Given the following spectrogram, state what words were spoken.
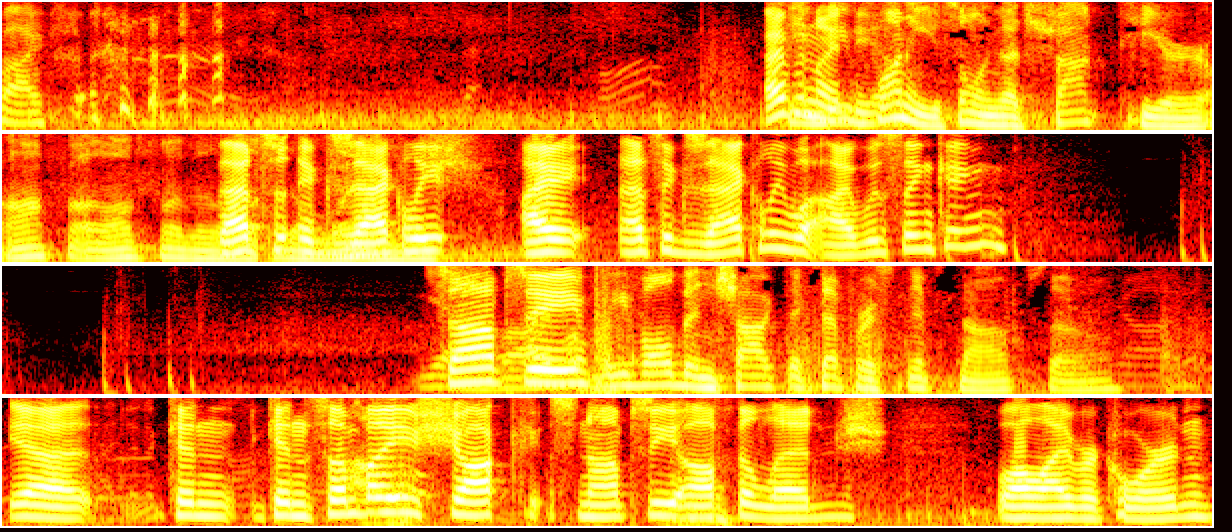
goodbye. I have See, an it'd be idea. funny if someone got shocked here off off of the. That's the exactly ledge. I that's exactly what I was thinking. Yeah, Snopsy. well, we've all been shocked except for Snip Snop, so. Yeah, can can somebody oh. shock Snopsy off the ledge while I record?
